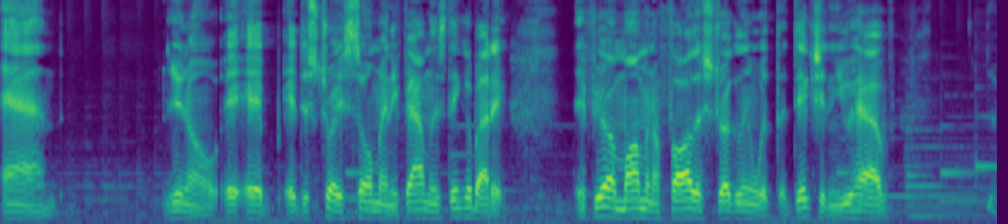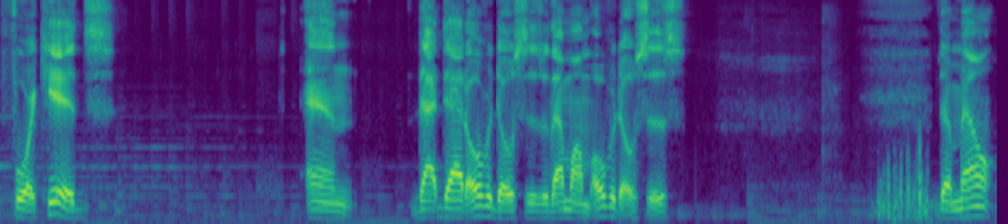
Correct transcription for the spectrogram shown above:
And you know, it, it, it destroys so many families. Think about it if you're a mom and a father struggling with addiction you have four kids and that dad overdoses or that mom overdoses the amount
